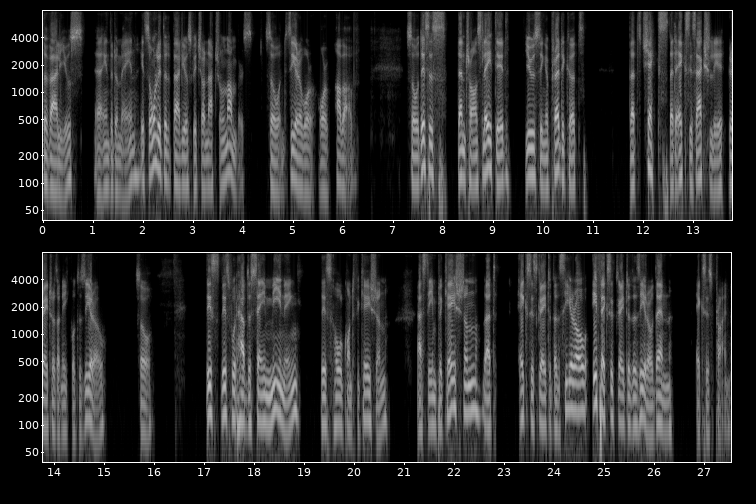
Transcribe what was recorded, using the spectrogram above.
the values uh, in the domain. It's only the values which are natural numbers, so zero or, or above. So this is then translated using a predicate that checks that x is actually greater than equal to zero. So this, this would have the same meaning, this whole quantification, as the implication that x is greater than zero. If x is greater than zero, then x is prime.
